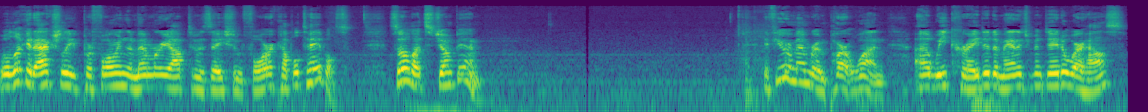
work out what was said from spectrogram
we'll look at actually performing the memory optimization for a couple tables. So let's jump in. If you remember in part one, uh, we created a management data warehouse.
